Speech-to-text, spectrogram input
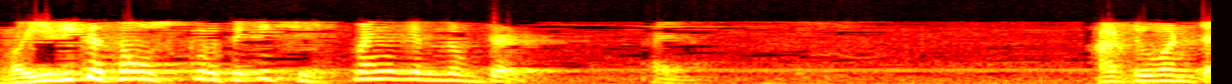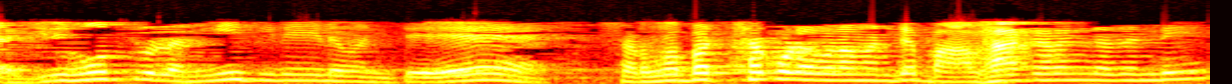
వైదిక సంస్కృతికి చిహ్నం కింద ఉంటాడు ఆయన. అటువంటి అగ్నిహోత్రుడు అన్నీ తినేయడం అంటే సర్వభక్షకుడు అవడం అంటే బాధాకరం కదండి.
